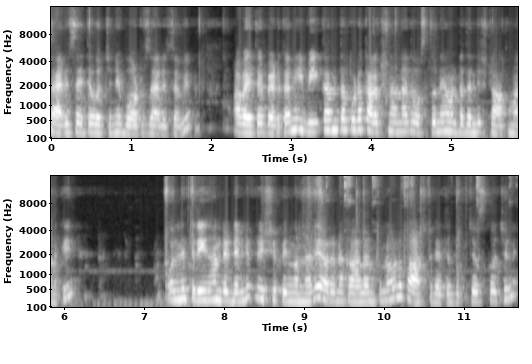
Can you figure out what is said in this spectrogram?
శారీస్ అయితే వచ్చినాయి. బోర్డర్ శారీస్ అవి. అవైతే పెడతాను. ఈ వీక్ అంతా కూడా కలెక్షన్ అన్నది వస్తూనే ఉంటుందండి స్టాక్ మనకి. ఓన్లీ త్రీ హండ్రెడ్ అండి. ఫ్రీ షిప్పింగ్ ఉన్నది. ఎవరైనా కావాలనుకున్న వాళ్ళు ఫాస్ట్గా అయితే బుక్ చేసుకోవచ్చండి.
